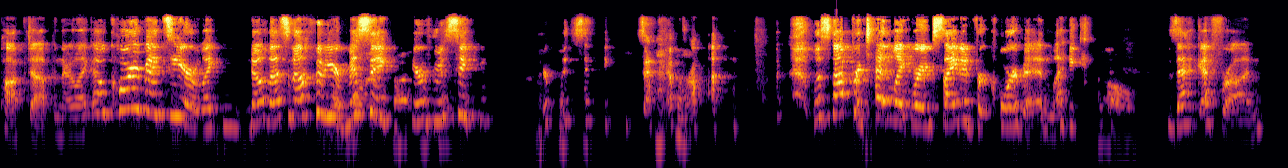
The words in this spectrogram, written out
popped up, and they're like, "Oh, Corbin's here!" I'm like, no, that's not who you're missing. You're missing. You're missing Zac Efron. Let's not pretend like we're excited for Corbin. Like No. Zac Efron.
